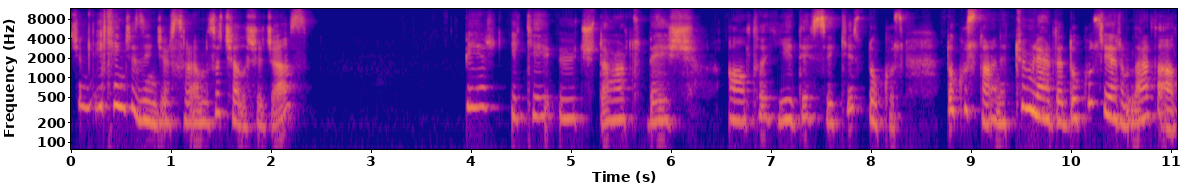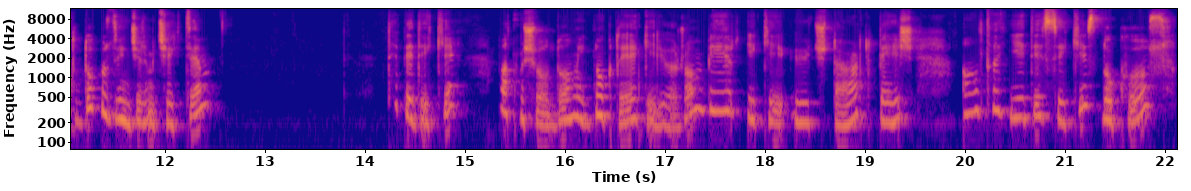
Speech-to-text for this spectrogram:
Şimdi ikinci zincir sıramızı çalışacağız. 1 2 3 4 5 6 7 8 9 9 tane tümlerde 9 yarımlarda 6 9 zincirimi çektim tepedeki batmış olduğum noktaya geliyorum 1 2 3 4 5 6 7 8 9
